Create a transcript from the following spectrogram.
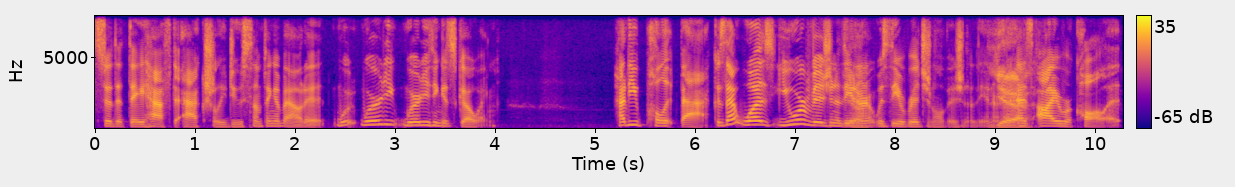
so that they have to actually do something about it. Where, where do you, where do you think it's going? How do you pull it back? Because that was your vision of the Yeah. internet was the original vision of the internet, Yeah. as I recall it,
